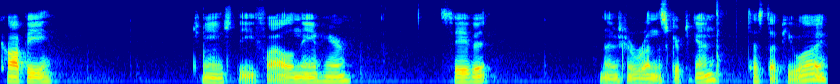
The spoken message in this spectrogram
Copy, change the file name here, save it, and then I'm just going to run the script again, test.py. And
